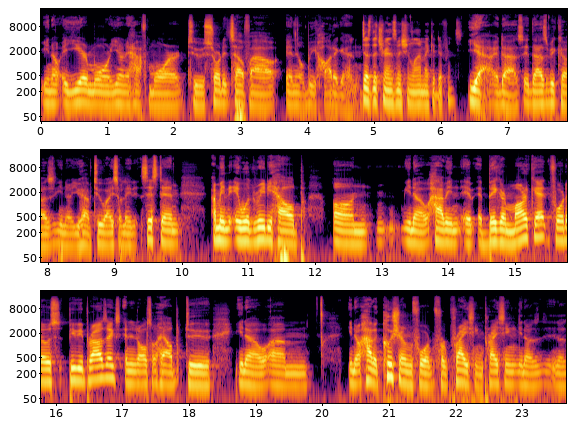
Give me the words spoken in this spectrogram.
you know, a year more, year and a half more to sort itself out, and it'll be hot again. Does the transmission line make a difference? Yeah, it does. It does because you know you have two isolated system. I mean, it would really help on you know having a, a bigger market for those PV projects, and it also helped to you know um, you know have a cushion for for pricing. Pricing, you know, you know,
